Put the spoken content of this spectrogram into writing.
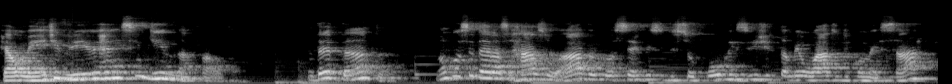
Realmente vive reincidindo na falta. Entretanto, não consideras razoável que o serviço de socorro exige também o ato de começar?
